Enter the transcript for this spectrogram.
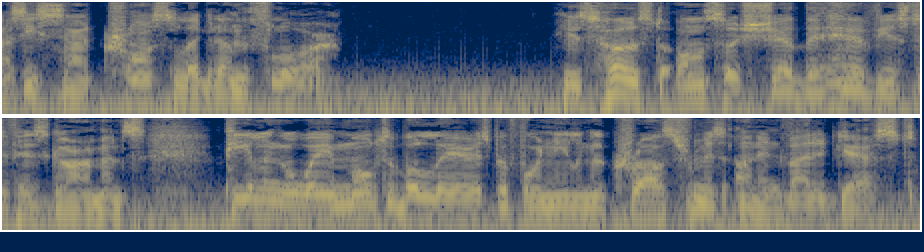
as he sat cross-legged on the floor. His host also shed the heaviest of his garments, peeling away multiple layers before kneeling across from his uninvited guest.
